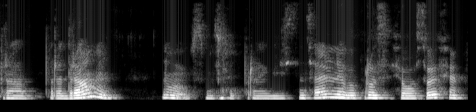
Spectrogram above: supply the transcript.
про, про драму, ну, в смысле, про экзистенциальные вопросы, философия.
